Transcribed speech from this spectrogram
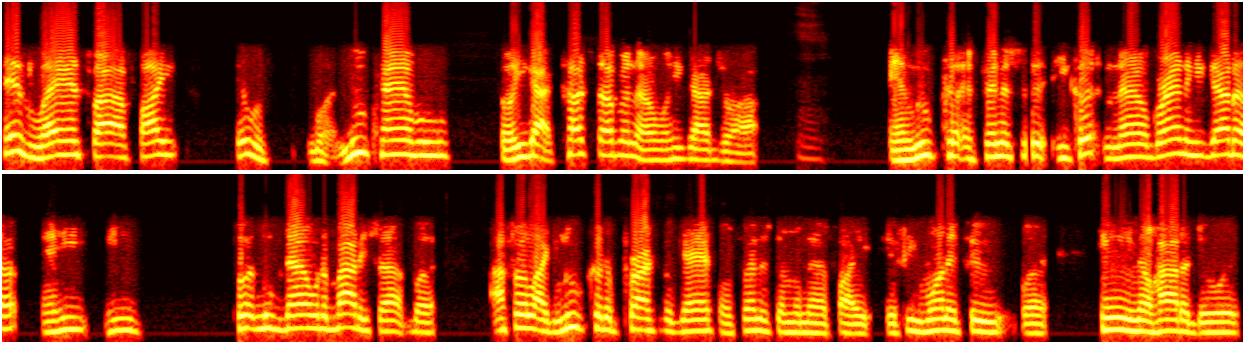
his last five fights, it was what Luke Campbell. So he got touched up in there when he got dropped and Luke couldn't finish it. He couldn't. Now, granted, he got up and he he put Luke down with a body shot, but I feel like Luke could have pressed the gas and finished him in that fight if he wanted to, but he didn't know how to do it.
